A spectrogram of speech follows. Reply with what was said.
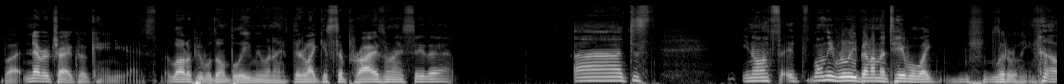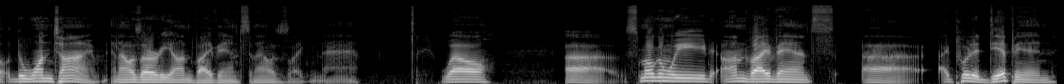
But never tried cocaine, you guys. A lot of people don't believe me when I they're like, get surprised when I say that. Uh just you know, it's it's only really been on the table like literally no the one time, and I was already on Vyvanse, and I was like, nah. Well, uh, smoking weed on Vyvanse. Uh, I put a dip in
